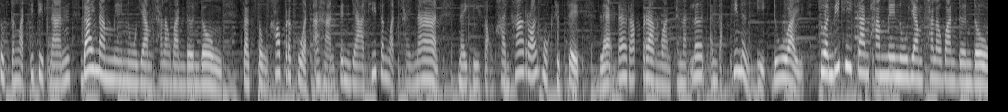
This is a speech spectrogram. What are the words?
สุขจังหวัดพิจิตรนั้น ได้นำเมนูยำชาละวันเดินดง จัดส่งเข้าประกวดอาหารเป็นยาที่จังหวัดชัยนาทในปี 2567 และได้รับรางวัลชนะเลิศอันดับที่ 1 อีกด้วย ส่วนวิธีการทำเมนูยำชาละวันเดินดง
